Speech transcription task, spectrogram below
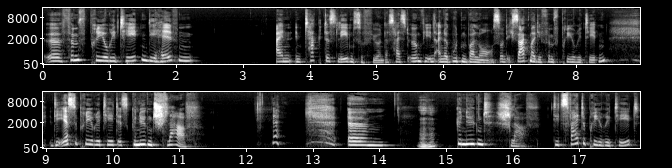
Äh, fünf Prioritäten, die helfen, ein intaktes Leben zu führen. Das heißt irgendwie in einer guten Balance. Und ich sage mal die fünf Prioritäten. Die erste Priorität ist genügend Schlaf. Ähm, mhm. Genügend Schlaf. Die zweite Priorität,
